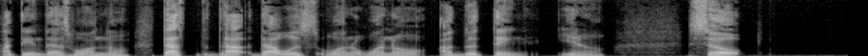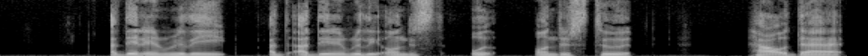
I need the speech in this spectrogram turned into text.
I think that's one. of that's that that was one one a good thing, you know. So I didn't really, I, I didn't really underst- understood how that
